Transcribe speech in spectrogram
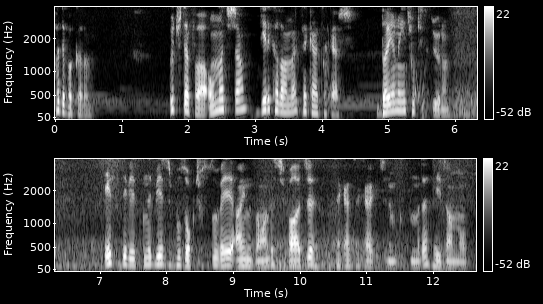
Hadi bakalım. 3 defa onu açacağım. Geri kalanları teker teker. Diana'yı çok istiyorum. S seviyesinde bir buz okçusu ve aynı zamanda şifacı. Teker teker geçelim bu kısımları. Heyecanlı olsun.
